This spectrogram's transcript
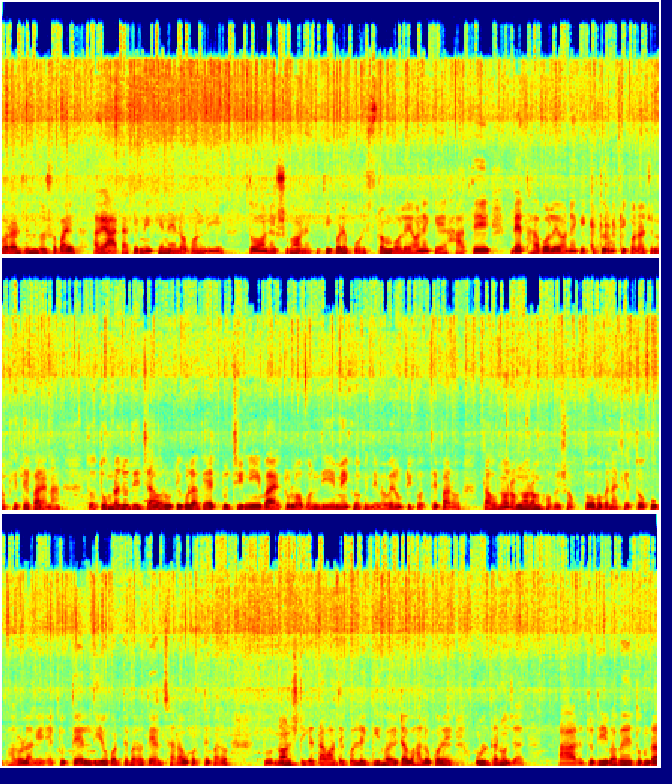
করার জন্য তো সবাই আগে আটাকে মেখে নেয় লবণ দিয়ে। তো অনেক সময় অনেকে কী করে, পরিশ্রম বলে, অনেকে হাতে ব্যথা বলে, অনেকে কিন্তু রুটি করার জন্য খেতে পারে না। তো তোমরা যদি চাও রুটিগুলোকে একটু চিনি বা একটু লবণ দিয়ে মেখেও কিন্তু এভাবে রুটি করতে পারো। তাও নরম নরম হবে, শক্তও হবে না, খেতেও খুব ভালো লাগে। একটু তেল দিয়েও করতে পারো, তেল ছাড়াও করতে পারো। তো ননস্টিকের তাওয়াতে করলে কি হয়, এটা ভালো করে উল্টানো যায়। আর যদি এভাবে তোমরা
